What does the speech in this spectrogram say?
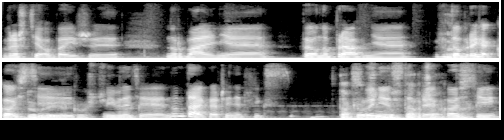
wreszcie obejrzy normalnie, pełnoprawnie, w Tak, dobrej jakości. dobrej jakości, Miejmy tak. nadzieję. No tak, raczej Netflix Tak, słynie z dobrej jakości.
